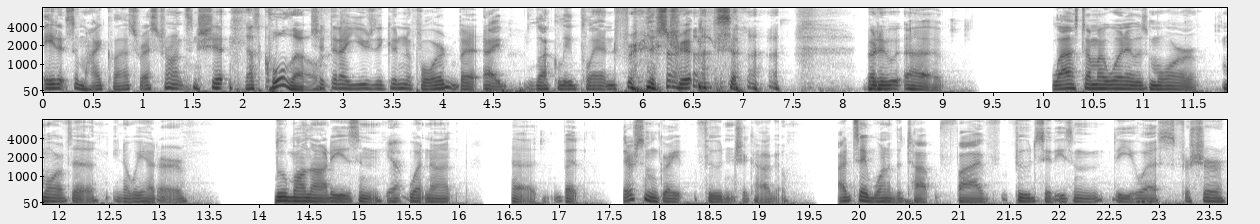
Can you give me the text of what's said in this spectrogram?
ate at some high class restaurants and shit. That's cool though. Shit that I usually couldn't afford, but I luckily planned for this trip. so, but it, uh, last time I went, it was more more of the you know we had our Lou Malnati's and Yep. whatnot. Uh, but there's some great food in Chicago. I'd say one of the top five food cities in the U.S. for sure.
